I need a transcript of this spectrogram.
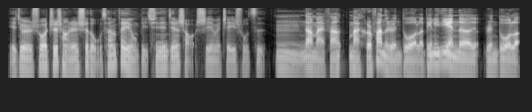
也就是说，职场人士的午餐费用比去年减少，是因为这一数字。嗯，那买饭买盒饭的人多了，便利店的人多了，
